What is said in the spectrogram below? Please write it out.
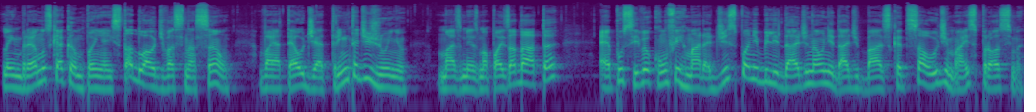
Lembramos que a campanha estadual de vacinação vai até o dia 30 de junho, mas mesmo após a data, é possível confirmar a disponibilidade na unidade básica de saúde mais próxima.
